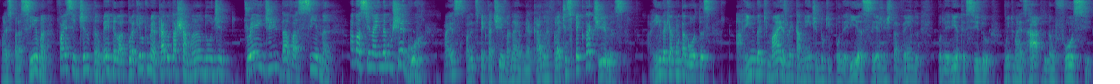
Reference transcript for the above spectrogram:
mais para cima, faz sentido também pela, por aquilo que o mercado está chamando de trade da vacina. A vacina ainda não chegou, mas falei de expectativa, né? O mercado reflete expectativas. Ainda que a conta gotas, ainda que mais lentamente do que poderia ser, a gente está vendo, poderia ter sido muito mais rápido, não fosse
